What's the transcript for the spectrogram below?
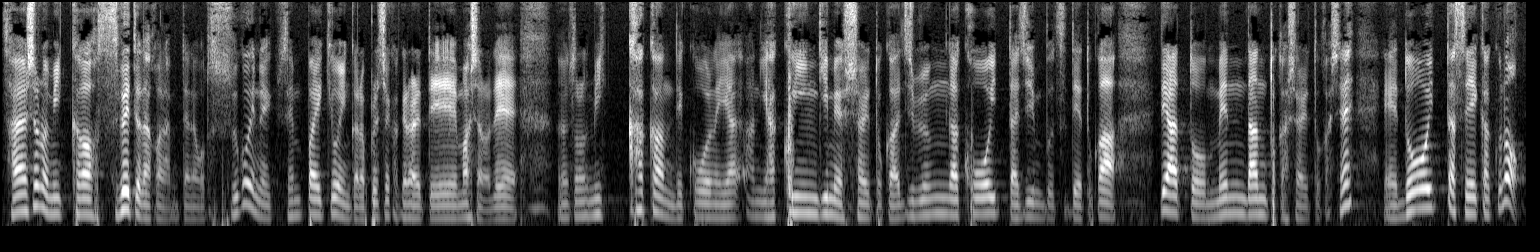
最初の3日は全てだからみたいなこと、すごいね、先輩教員からプレッシャーかけられてましたので、うんその3日間でこうね、や役員決めをしたりとか、自分がこういった人物でとか、で、あと面談とかしたりとかしてね、えーどういった性格の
